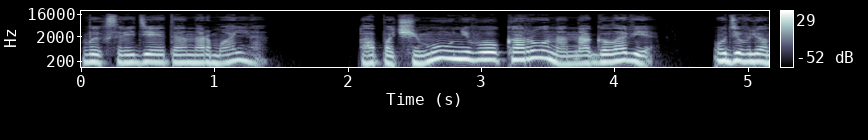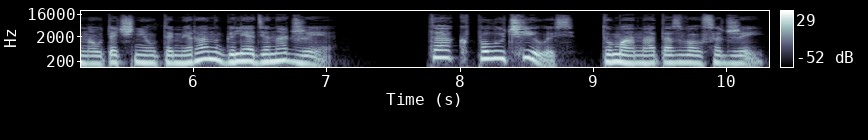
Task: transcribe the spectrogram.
В их среде это нормально. «А почему у него корона на голове?» — удивленно уточнил Тамиран, глядя на Джея. «Так получилось», — туманно отозвался Джей.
